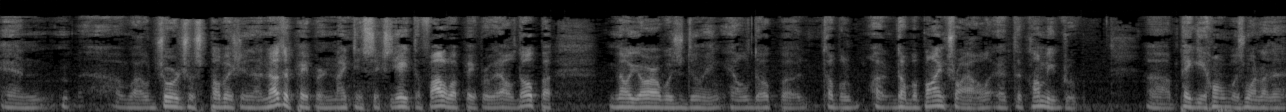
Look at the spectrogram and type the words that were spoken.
And uh, while George was publishing another paper in 1968, the follow-up paper with L-dopa, Mel Yahr was doing L-dopa double uh, double-blind trial at the Columbia Group. Uh, Peggy Hoehn was one of the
